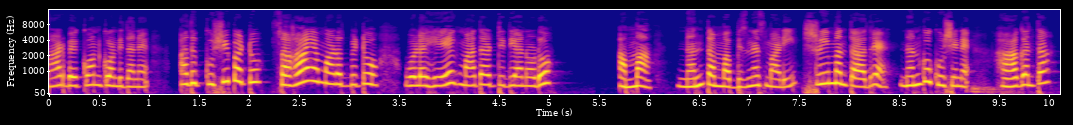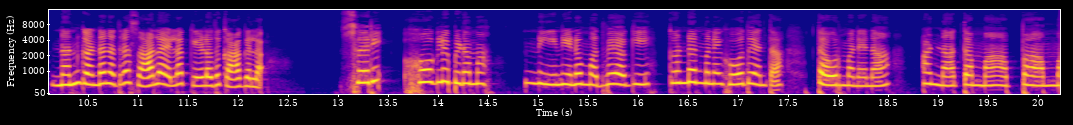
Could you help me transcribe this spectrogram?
ಮಾಡಬೇಕು ಅನ್ಕೊಂಡಿದ್ದಾನೆ. ಅದಕ್ಕೆ ಖುಷಿಪಟ್ಟು ಸಹಾಯ ಮಾಡೋದು ಬಿಟ್ಟು ಒಳ್ಳೆ ಹೇಗೆ ಮಾತಾಡ್ತಿದ್ಯಾ ನೋಡು. ಅಮ್ಮ ನನ್ನ ತಮ್ಮ ಬಿಸ್ನೆಸ್ ಮಾಡಿ ಶ್ರೀಮಂತ ಆದರೆ ನನಗೂ ಖುಷಿನೇ. ಹಾಗಂತ ನನ್ನ ಗಂಡನ ಹತ್ರ ಸಾಲ ಎಲ್ಲ ಕೇಳೋದಕ್ಕಾಗಲ್ಲ ಸರಿ, ಹೋಗ್ಲಿ ಬಿಡಮ್ಮ. ನೀನೇನೋ ಮದುವೆ ಆಗಿ ಗಂಡನ ಮನೆಗೆ ಹೋದೆ ಅಂತ ತವ್ರ ಮನೆನ ಅಣ್ಣ, ತಮ್ಮ, ಅಪ್ಪ, ಅಮ್ಮ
